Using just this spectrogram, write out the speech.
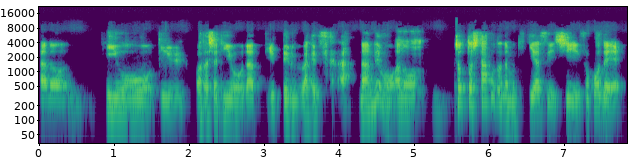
あの、TOO っていう、私は TO だって言ってるわけですから、何でも、あの、ちょっとしたことでも聞きやすいし、そこで、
